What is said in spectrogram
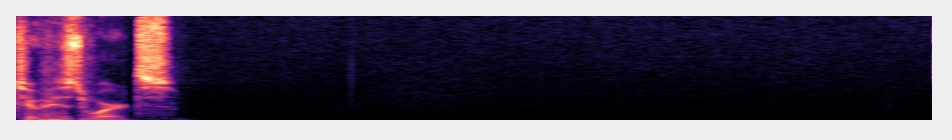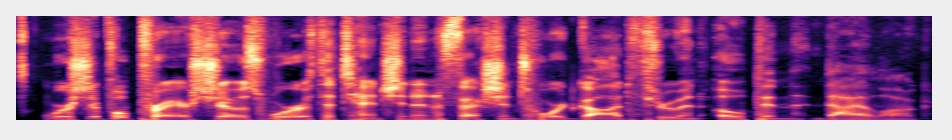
to His words. Worshipful prayer shows worth, attention, and affection toward God through an open dialogue.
